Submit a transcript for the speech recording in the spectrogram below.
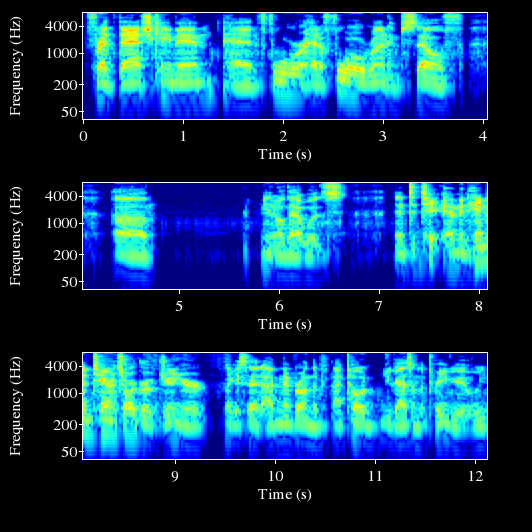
Fred Thatch came in, had four, had a 4-0 run himself. Uh, you know, that was, and to, I mean, him and Terrence Hargrove Jr. Like I said, I remember on the, I told you guys on the preview, we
